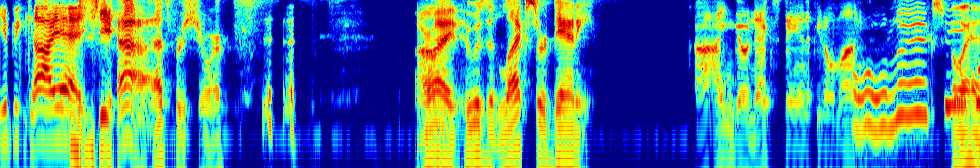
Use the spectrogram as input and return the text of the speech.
Yippee ki yeah, that's for sure. All right, who is it, Lex or Danny? I I can go next, Dan, if you don't mind. Oh, Lexi. Go ahead.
